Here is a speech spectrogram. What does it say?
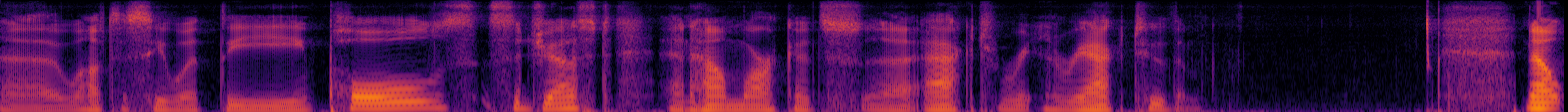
Uh, we'll have to see what the polls suggest and how markets uh, act re- react to them. Now,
